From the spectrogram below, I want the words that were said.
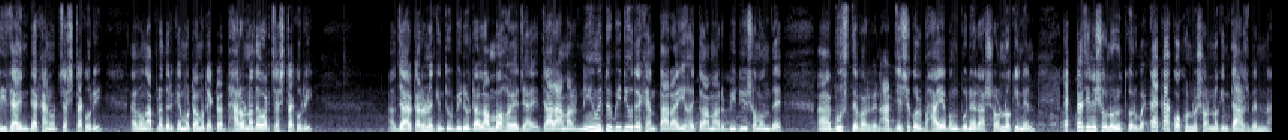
ডিজাইন দেখানোর চেষ্টা করি এবং আপনাদেরকে মোটামুটি একটা ধারণা দেওয়ার চেষ্টা করি। যার কারণে কিন্তু ভিডিওটা লম্বা হয়ে যায়। যারা আমার নিয়মিত ভিডিও দেখেন, তারাই হয়তো আমার ভিডিও সম্বন্ধে বুঝতে পারবেন। আর যে সকল ভাই এবং বোনেরা স্বর্ণ কিনেন, একটা জিনিস অনুরোধ করব, একা কখনো স্বর্ণ কিনতে আসবেন না।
